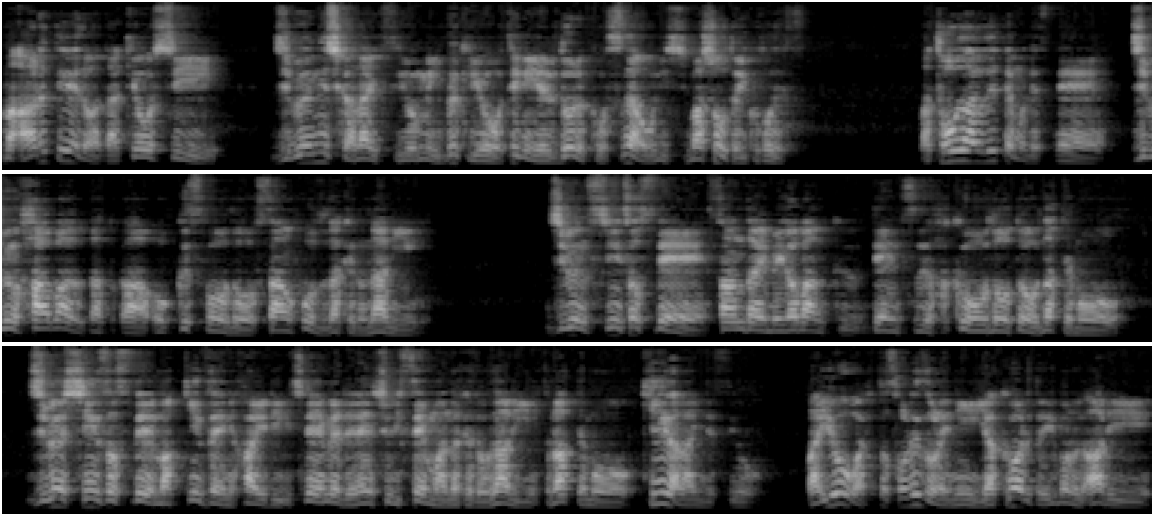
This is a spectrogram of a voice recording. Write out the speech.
まあ、ある程度は妥協し、自分にしかない強み、武器を手に入れる努力を素直にしましょうということです。まあ、東大を出てもですね、自分ハーバードだとか、オックスフォード、スタンフォードだけど何自分新卒で三大メガバンク、電通、博報堂となっても、自分新卒でマッキンゼーに入り1年目で年収1000万だけど何となってもキリがないんですよ、まあ、要は人それぞれに役割というものがあり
